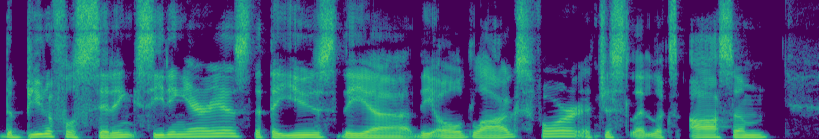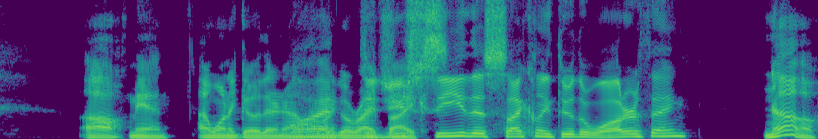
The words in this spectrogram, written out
the beautiful sitting seating areas that they use the uh, the old logs for, it just it looks awesome. Oh man, I want to go there now. I want to go ride Did bikes. you see this cycling through the water thing? no,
